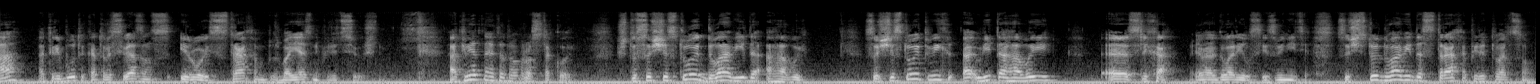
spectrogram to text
а атрибуты, которые связаны с ирой, с страхом, с боязнью перед Всевышним. Ответ на этот вопрос такой, что существует два вида агавы. Существует а, вид агавы э, слеха, я оговорился, извините. Существует два вида страха перед Творцом.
